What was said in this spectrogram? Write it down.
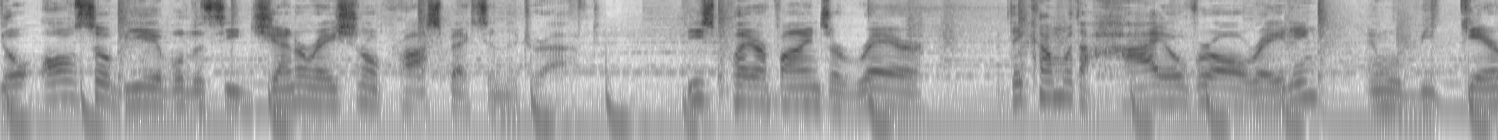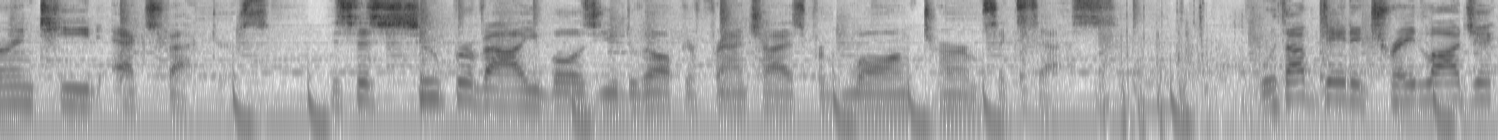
You'll also be able to see generational prospects in the draft. These player finds are rare but they come with a high overall rating and will be guaranteed X factors. This is super valuable as you develop your franchise for long term success. With updated trade logic,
